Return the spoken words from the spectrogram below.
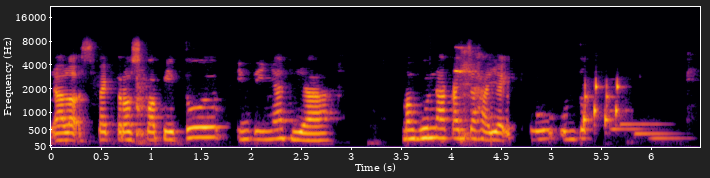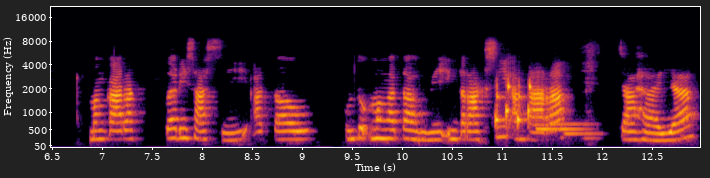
Kalau spektroskopi itu intinya dia menggunakan cahaya itu untuk mengkarakterisasi atau untuk mengetahui interaksi antara cahaya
